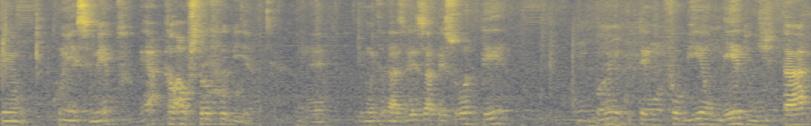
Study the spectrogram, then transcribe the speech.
tenho conhecimento, é a claustrofobia. Né? De muitas das vezes a pessoa ter um pânico, ter uma fobia, um medo de estar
